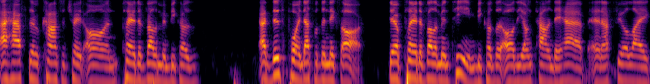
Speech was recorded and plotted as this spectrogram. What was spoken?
I have to concentrate on player development because at this point, that's what the Knicks are. They're a player development team because of all the young talent they have. And I feel like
